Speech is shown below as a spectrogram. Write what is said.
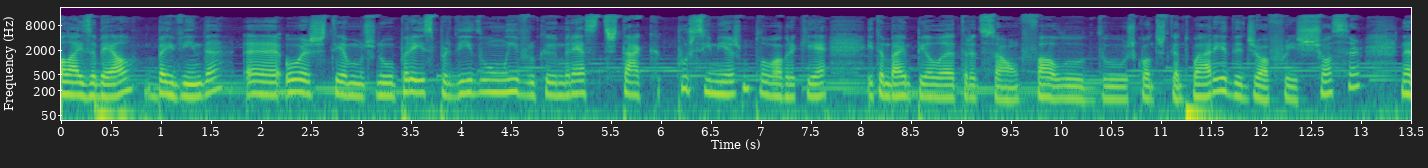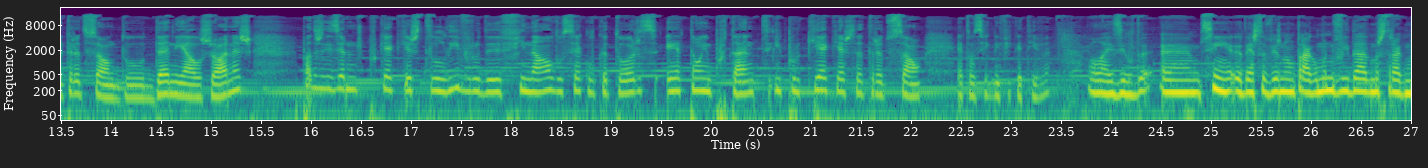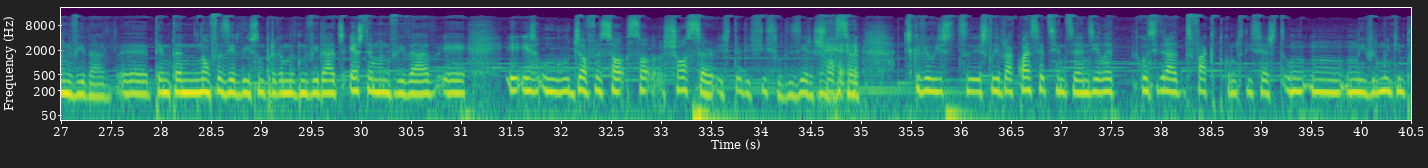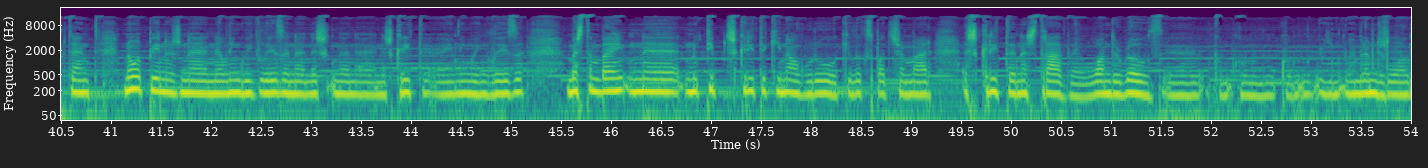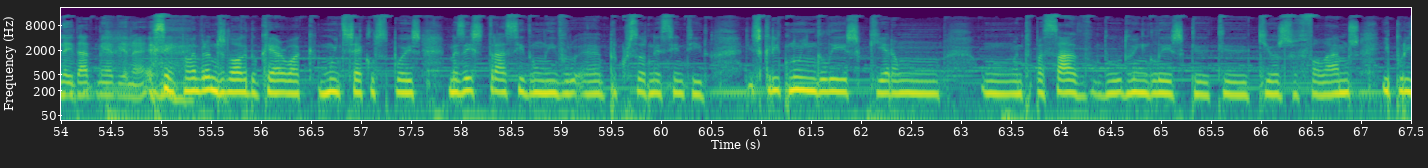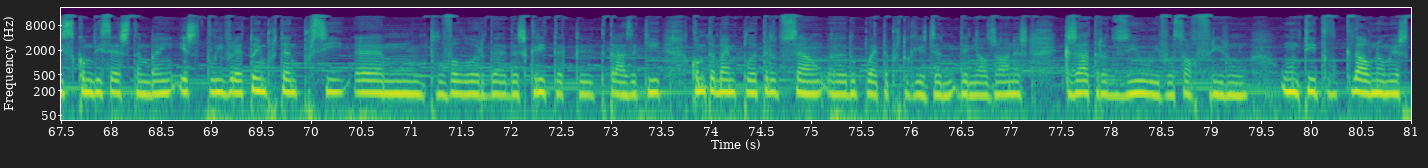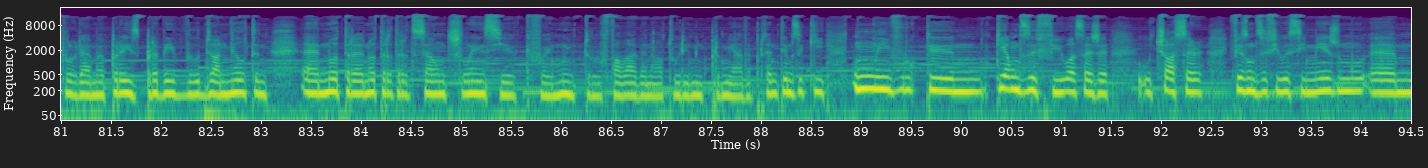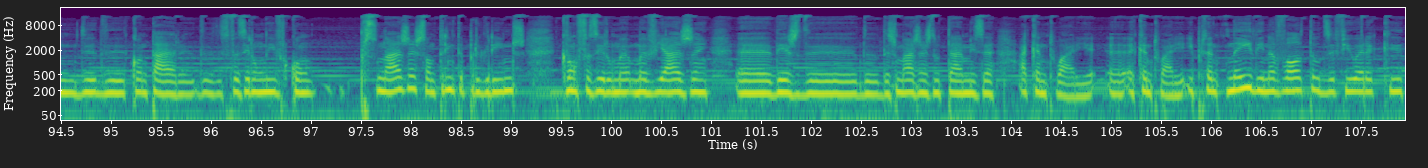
Olá Isabel, bem-vinda. Uh, hoje temos no Paraíso Perdido um livro que merece destaque por si mesmo, pela obra que é e também pela tradução. Falo dos Contos de Cantuária de Geoffrey Chaucer, na tradução do Daniel Jonas. Podes dizer-nos porque é que este livro de final do século XIV é tão importante e porque é que esta tradução é tão significativa? Olá, Isilda. Sim, desta vez não trago uma novidade, mas trago uma novidade. Uh, tentando não fazer disto um programa de novidades, esta é uma novidade. É, é, é o Geoffrey so so Chaucer, isto é difícil dizer, Chaucer, escreveu este, este livro há quase 700 anos e ele é considerado, de facto, como tu disseste, um, um, um livro muito importante, não apenas na, na língua inglesa, na, na, na, escrita em língua inglesa, mas também na, no tipo de escrita que inaugurou aquilo que se pode chamar a escrita na estrada, o on the road. Uh, como, como, como, lembramos logo. Na Idade Média, não é? Sim, lembramos logo do Kerouac, muitos séculos depois, mas este terá sido um livro uh, precursor nesse sentido. Escrito no inglês, que era um um antepassado do, do inglês que, que, que, hoje falamos, e por isso, como disseste também, este livro é tão importante por si, um, pelo valor da, da escrita que, que, traz aqui, como também pela tradução uh, do poeta português Daniel Jonas, que já traduziu, e vou só referir um, um título que dá o nome a este programa, Paraíso Perdido, de John Milton, uh, noutra, noutra tradução de excelência que foi muito falada na altura e muito premiada. Portanto, temos aqui um livro que, que é um desafio, ou seja, o Chaucer fez um desafio a si mesmo um, de, de, contar, de, de fazer um livro com personagens, são 30 peregrinos que vão fazer uma, uma viagem uh, desde de, das margens do Tamisa à Cantuária, uh, Cantuária. E, portanto, na ida e na volta, o desafio era que, uh,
